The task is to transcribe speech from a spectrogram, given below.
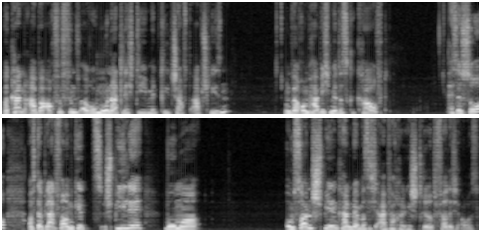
Man kann aber auch für 5 Euro monatlich die Mitgliedschaft abschließen. Und warum habe ich mir das gekauft? Es ist so, auf der Plattform gibt's Spiele, wo man umsonst spielen kann, wenn man sich einfach registriert. Fertig aus.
